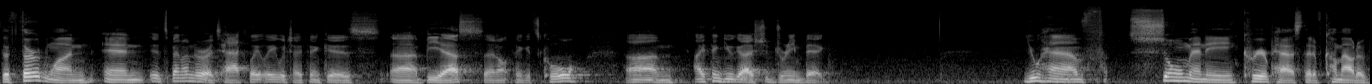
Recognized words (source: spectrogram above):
The third one, and it's been under attack lately, which I think is uh, BS. I don't think it's cool. Um, I think you guys should dream big. You have so many career paths that have come out of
